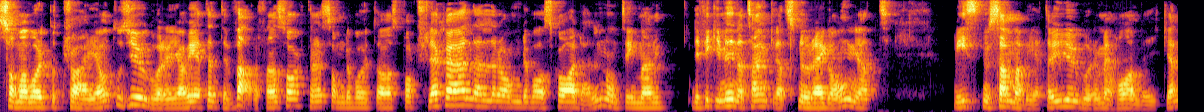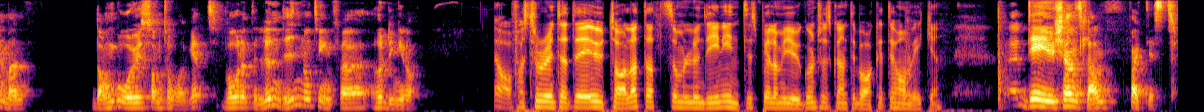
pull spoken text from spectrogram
som har varit på tryout hos Djurgården. Jag vet inte varför han saknades. Om det var av sportsliga skäl eller om det var skada eller någonting. Men det fick i mina tankar att snurra igång att Visst, nu samarbetar ju Djurgården med Hanviken men de går ju som tåget. Vore inte Lundin någonting för Huddinge då? Ja, fast tror du inte att det är uttalat att om Lundin inte spelar med Djurgården så ska han tillbaka till Hanviken? Det är ju känslan faktiskt.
